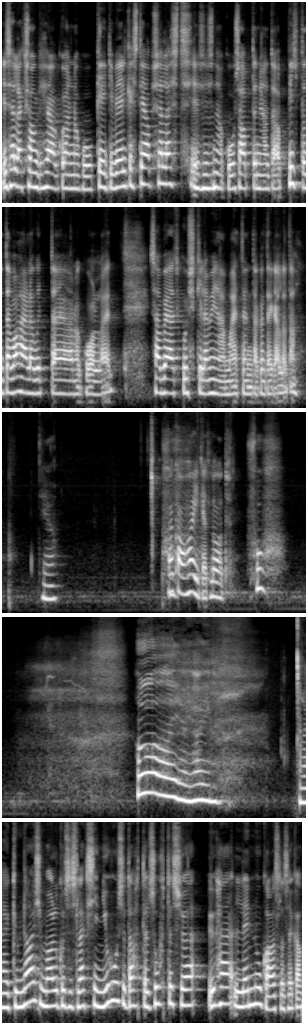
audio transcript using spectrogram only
ja selleks ongi hea, kui on nagu keegi veel, kes teab sellest ja mm -hmm. siis nagu saab ta nii-öelda pihtade vahele võtta ja nagu olla, et sa pead kuskile minema, et endaga tegeleda. jah. väga haiged lood. oi, oi, oi gümnaasiumi alguses läksin juhuse tahtel suhtesse ühe, ühe lennukaaslasega.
